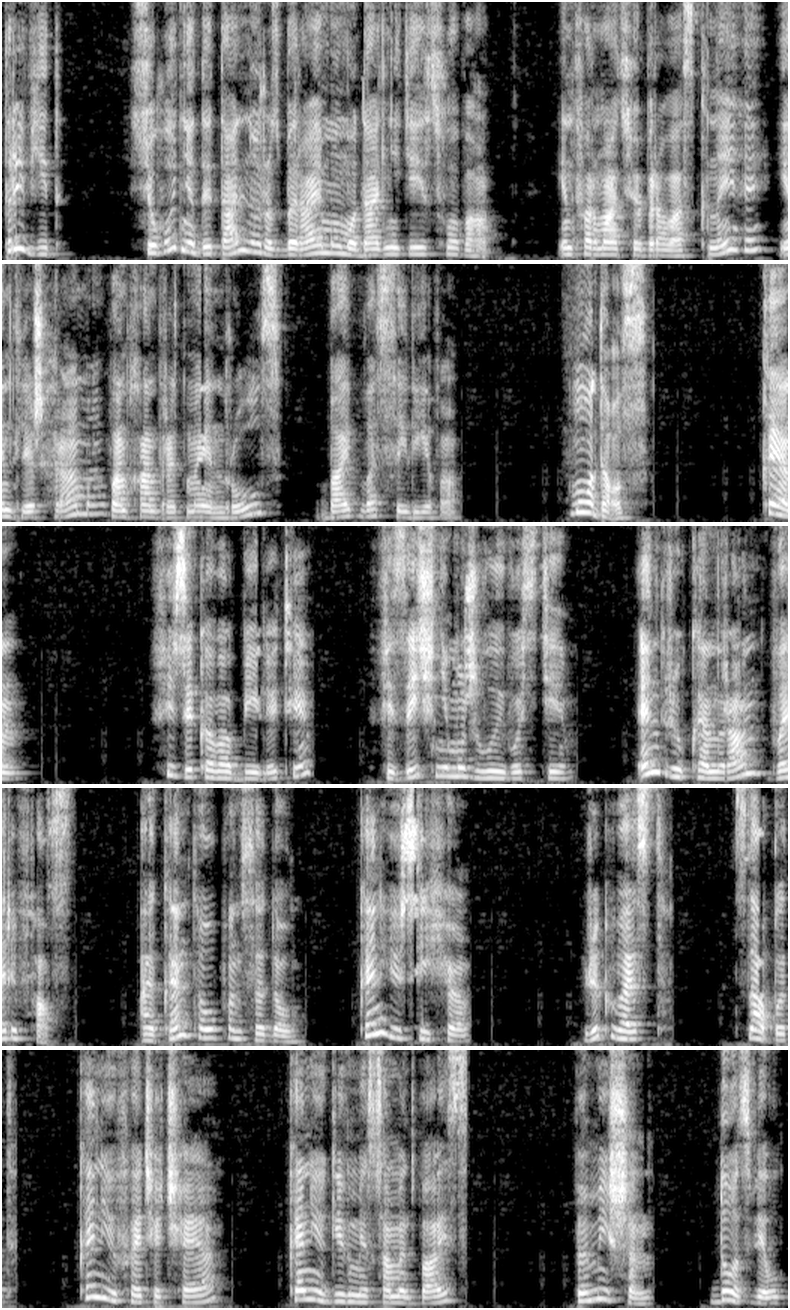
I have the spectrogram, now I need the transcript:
Привіт! Сьогодні детально розбираємо модальні дієслова. Інформацію брала з книги English Grammar 100 Main Rules by Васильєва. Modals Can Physical ability Фізичні можливості. Andrew can run very fast. I can't open the door. Can you see her? Request Запит Can you fetch a chair? Can you give me some advice? Permission. Дозвіл.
